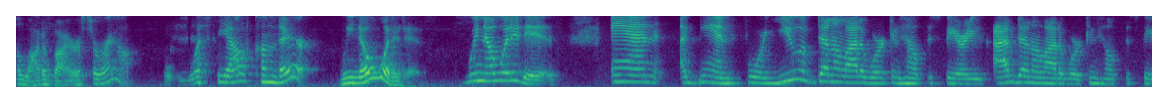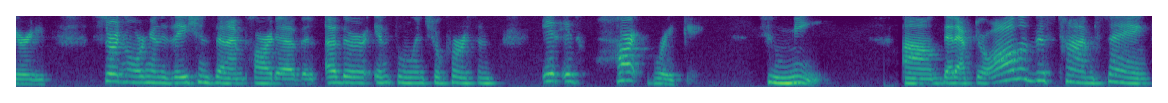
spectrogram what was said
a lot of virus around. What's the outcome there? We know what it is. We know what it is. And again, for you have done a lot of work in health disparities. I've done a lot of work in health disparities. Certain organizations that I'm part of and other influential persons, it is heartbreaking to me um, that after all of this time saying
